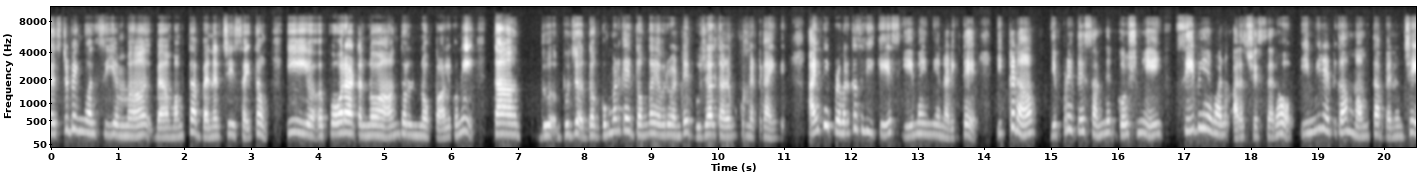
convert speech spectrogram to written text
వెస్ట్ బెంగాల్ సీఎం మమతా బెనర్జీ సైతం ఈ పోరాటంలో ఆందోళనలో పాల్గొని తా భుజ గుమ్మడికాయ దొంగ ఎవరు అంటే భుజాలు తడుముకున్నట్టుగా అయింది. అయితే ఇప్పటివరకు అసలు ఈ కేసు ఏమైంది అని అడిగితే ఇక్కడ ఎప్పుడైతే సందీప్ ఘోష్ని సిబిఐ వాళ్ళు అరెస్ట్ చేశారో ఇమీడియట్గా మమతా బెనర్జీ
